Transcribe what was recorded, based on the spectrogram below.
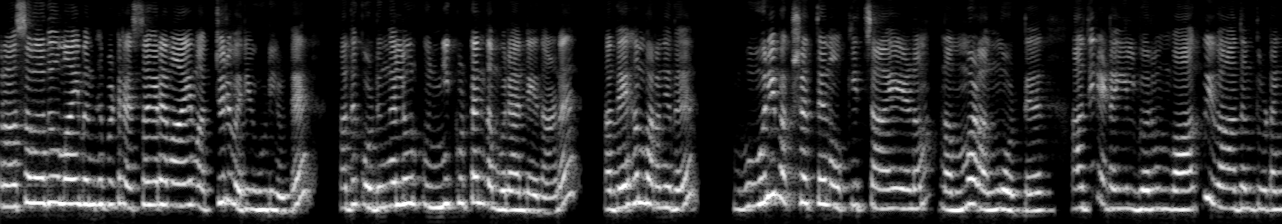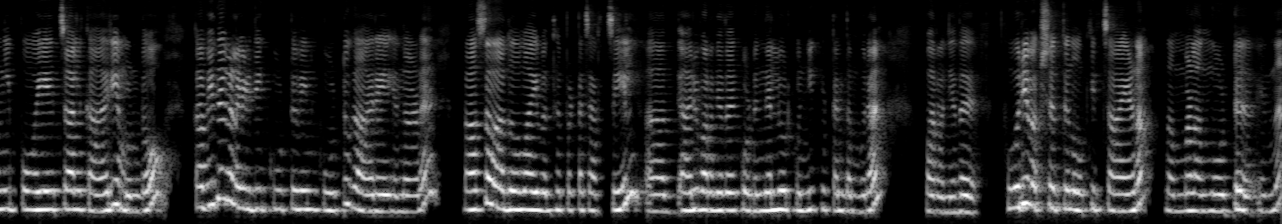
പ്രാസവാദവുമായി ബന്ധപ്പെട്ട് രസകരമായ മറ്റൊരു വരി കൂടിയുണ്ട്. അത് കൊടുങ്ങല്ലൂർ കുഞ്ഞിക്കുട്ടൻ തമ്പുരാന്റേതാണ്. അദ്ദേഹം പറഞ്ഞത് ഭൂരിപക്ഷത്തെ നോക്കി ചായണം നമ്മൾ അങ്ങോട്ട് അതിനിടയിൽ വെറും വാഗ്വിവാദം തുടങ്ങി പോയേച്ചാൽ കാര്യമുണ്ടോ? കവിതകൾ എഴുതി കൂട്ടുവിൻ കൂട്ടുകാരെ എന്നാണ് രാസവാദവുമായി ബന്ധപ്പെട്ട ചർച്ചയിൽ ആര് പറഞ്ഞത്? കൊടുങ്ങല്ലൂർ കുഞ്ഞിക്കുട്ടൻ തമ്പുരാൻ പറഞ്ഞത്. ഭൂരിപക്ഷത്തെ നോക്കി ചായണം നമ്മൾ അങ്ങോട്ട് എന്ന്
